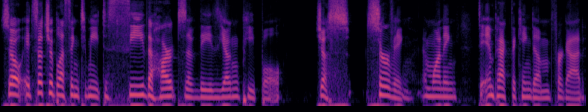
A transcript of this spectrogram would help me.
So it's such a blessing to me to see the hearts of these young people just serving and wanting to impact the kingdom for God.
